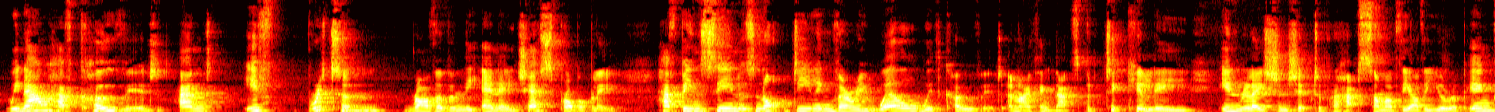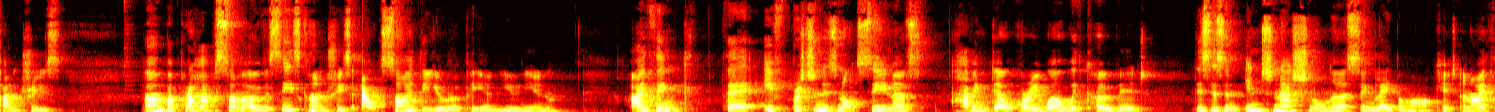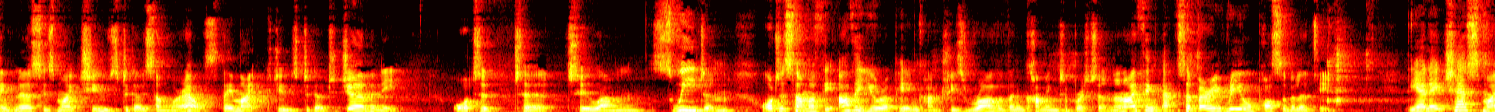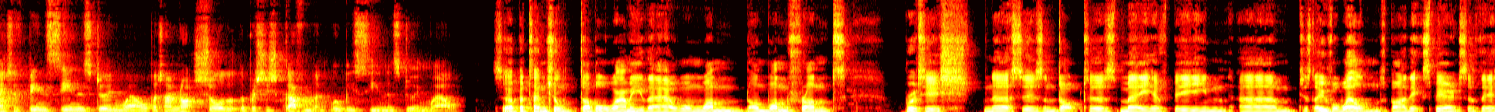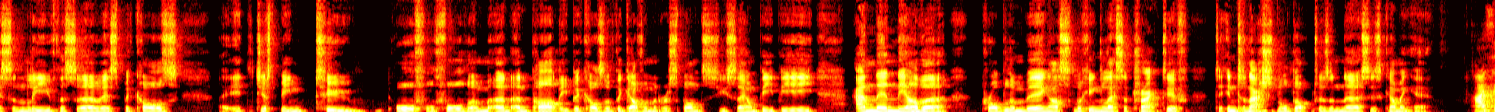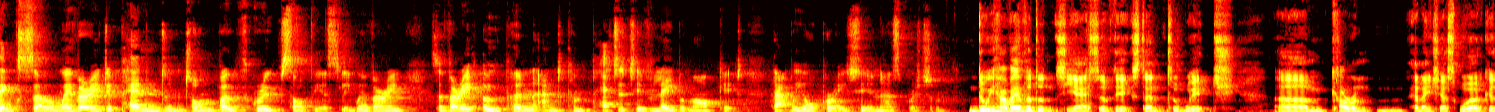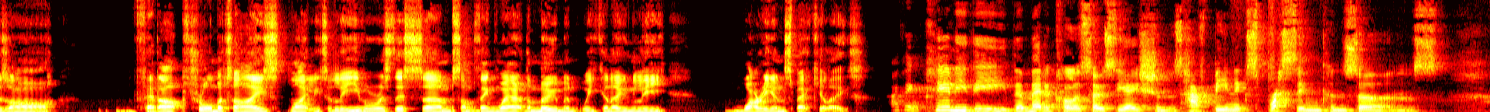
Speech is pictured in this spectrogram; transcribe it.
we now have COVID, and if Britain, rather than the NHS probably, have been seen as not dealing very well with COVID. And I think that's particularly in relationship to perhaps some of the other European countries, um, but perhaps some overseas countries outside the European Union. I think that if Britain is not seen as having dealt very well with COVID, this is an international nursing labour market, and I think nurses might choose to go somewhere else. They might choose to go to Germany or to, to, to um, Sweden or to some of the other European countries rather than coming to Britain. And I think that's a very real possibility. The NHS might have been seen as doing well, but I'm not sure that the British government will be seen as doing well. So a potential double whammy there. On one on one front, British nurses and doctors may have been um, just overwhelmed by the experience of this and leave the service because it's just been too awful for them, and, and partly because of the government response, you say, on PPE. And then the other problem being us looking less attractive to international doctors and nurses coming here. I think so, and we're very dependent on both groups. Obviously, we're very it's a very open and competitive labour market that we operate in as Britain. Do we have evidence yet of the extent to which um, current NHS workers are fed up, traumatized, likely to leave, or is this um, something where at the moment we can only worry and speculate? I think clearly the, the medical associations have been expressing concerns.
